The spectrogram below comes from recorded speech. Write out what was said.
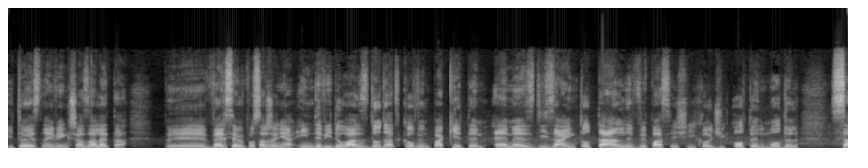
i to jest największa zaleta. E, Wersja wyposażenia indywidual z dodatkowym pakietem MS Design, totalny wypas, jeśli chodzi o ten model sam.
